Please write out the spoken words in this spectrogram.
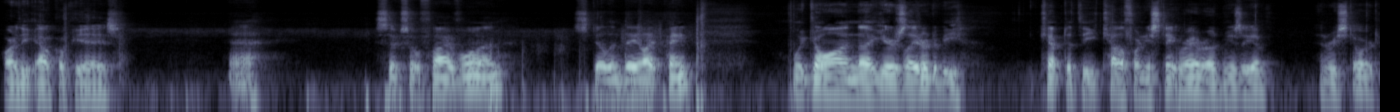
or the Alco PAs. Ah, 6051, still in daylight paint would go on uh, years later to be kept at the California State Railroad Museum and restored.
